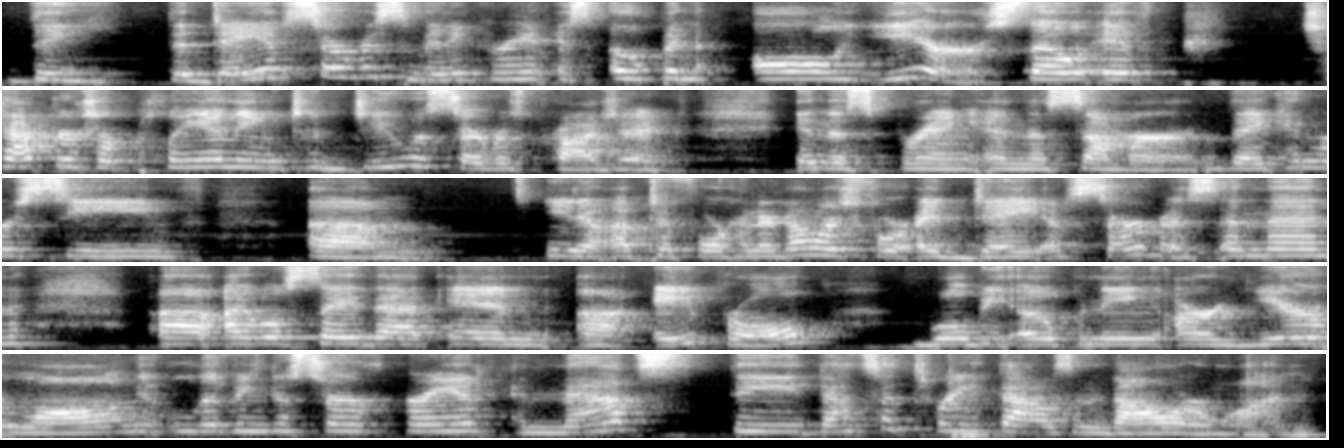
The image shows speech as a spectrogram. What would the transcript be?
the the Day of Service mini grant is open all year, so if chapters are planning to do a service project in the spring and the summer, they can receive um, you know up to $400 for a day of service. And then uh, i will say that in uh, april we'll be opening our year-long living to serve grant and that's the that's a $3000 one.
